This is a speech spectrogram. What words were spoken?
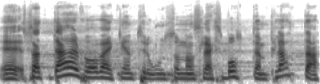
Eh, så att där var verkligen tron som någon slags bottenplatta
